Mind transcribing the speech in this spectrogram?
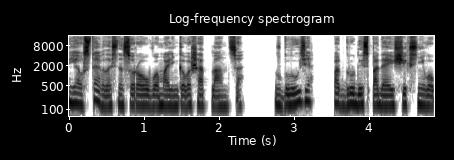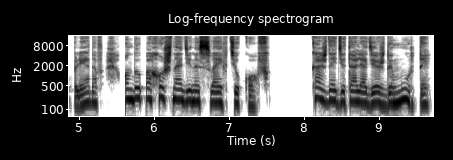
Я уставилась на сурового маленького шотландца. В блузе, под грудой спадающих с него пледов, он был похож на один из своих тюков. Каждая деталь одежды Мурты,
